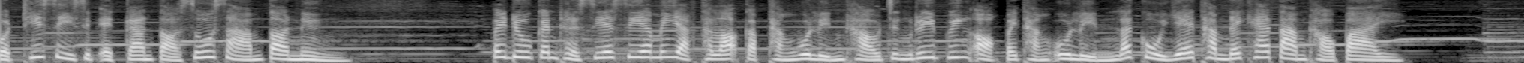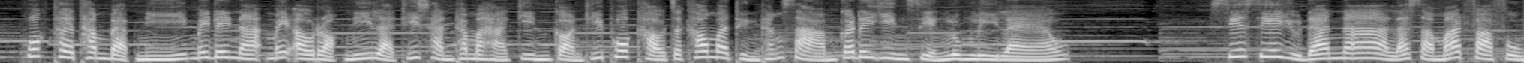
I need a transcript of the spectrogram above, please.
บทที่ 41 การต่อสู้ 3 ต่อ 1 ไปดูกันเถอะเซี่ยเซี่ยไม่อยากทะเลาะกับถังอูหลินเขาจึงรีบวิ่งออกไปถังอูหลิน และกู่เย่ทำได้แค่ตามเขาไป พวกเธอทำแบบนี้ไม่ได้นะไม่เอาหรอกนี่แหละที่ฉันทำมาหากินก่อนที่พวกเขาจะเข้ามาถึงทั้งสามก็ได้ยินเสียงลุงลีแล้ว เซี่ยเซี่ยอยู่ด้านหน้าและสามารถฝ่าฝูง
